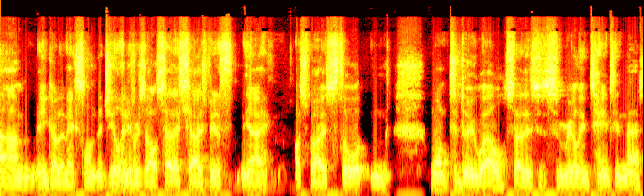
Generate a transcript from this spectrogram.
um, he got an excellent agility result. So that shows a bit of, you know, I suppose, thought and want to do well. So there's some real intent in that.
